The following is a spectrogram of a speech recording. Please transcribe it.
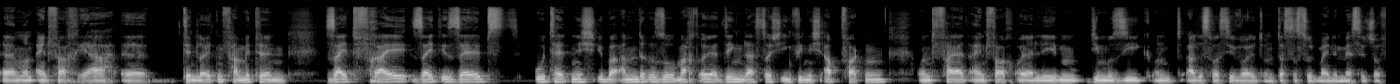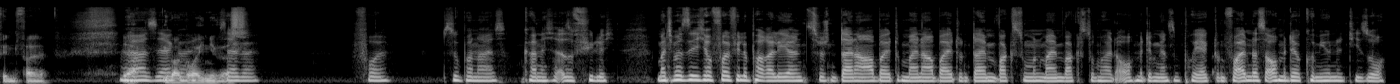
ähm, und einfach, ja, äh, den Leuten vermitteln, seid frei, seid ihr selbst, urteilt nicht über andere so, macht euer Ding, lasst euch irgendwie nicht abfacken und feiert einfach euer Leben, die Musik und alles, was ihr wollt. Und das ist so meine Message auf jeden Fall. Ja, sehr über geil. Go Universe. Sehr geil. Voll. Super nice. Kann ich, also fühle ich. Manchmal sehe ich auch voll viele Parallelen zwischen deiner Arbeit und meiner Arbeit und deinem Wachstum und meinem Wachstum halt auch mit dem ganzen Projekt und vor allem das auch mit der Community so.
